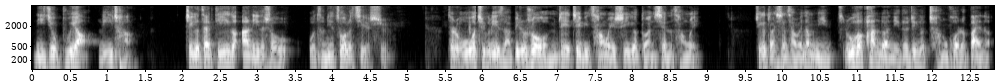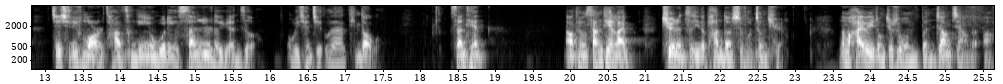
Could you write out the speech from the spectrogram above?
你就不要离场。这个在第一个案例的时候，我曾经做了解释，就是我举个例子啊，比如说我们这这笔仓位是一个短线的仓位，这个短线仓位，那么你如何判断你的这个成或者败呢？杰西·利弗莫尔他曾经用过这个三日的原则，我以前解读大家听到过。三天，啊，他用三天来确认自己的判断是否正确。那么还有一种就是我们本章讲的啊，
